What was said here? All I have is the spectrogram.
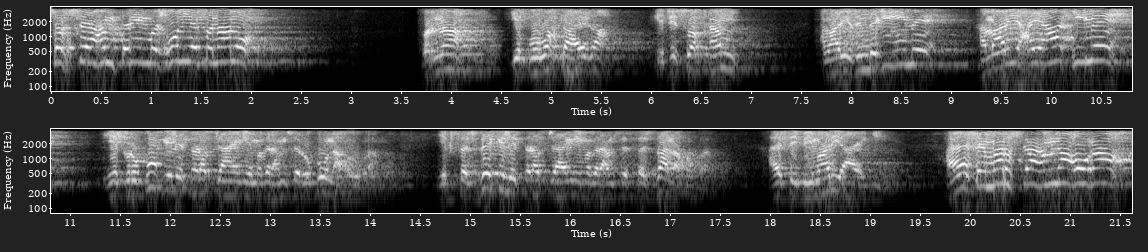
سب سے اہم ترین مشغولیت بنا لو۔ ورنہ یہ وہ وقت آئے گا کہ جس وقت ہم ہماری زندگی ہی میں، ہماری حیات ہی میں ایک رکو کے لیے تڑپ جائیں گے مگر ہم سے رکو نہ ہوگا۔ ایک سجدے کے لیے تڑپ جائیں گے مگر ہم سے سجدہ نہ ہوگا۔ ایسی بیماری آئے گی۔ ایسے مرض کا حملہ ہوگا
